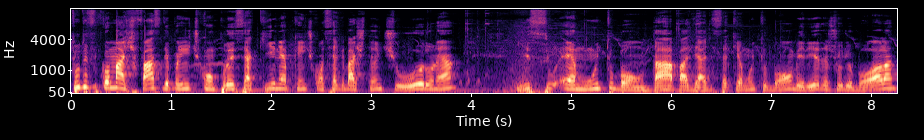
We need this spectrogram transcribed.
Tudo ficou mais fácil depois a gente comprou esse aqui, né? Porque a gente consegue bastante ouro, né? Isso é muito bom, tá, rapaziada? Isso aqui é muito bom, beleza? Show de bola.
